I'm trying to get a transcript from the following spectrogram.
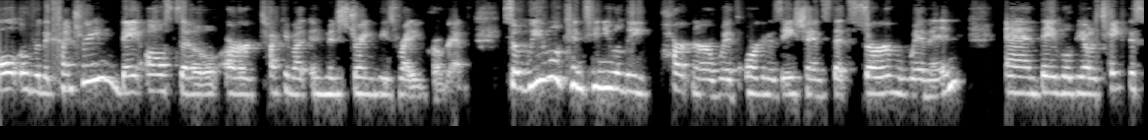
all over the country, they also are talking about administering these writing programs. So we will continually partner with organizations that serve women and they will be able to take this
